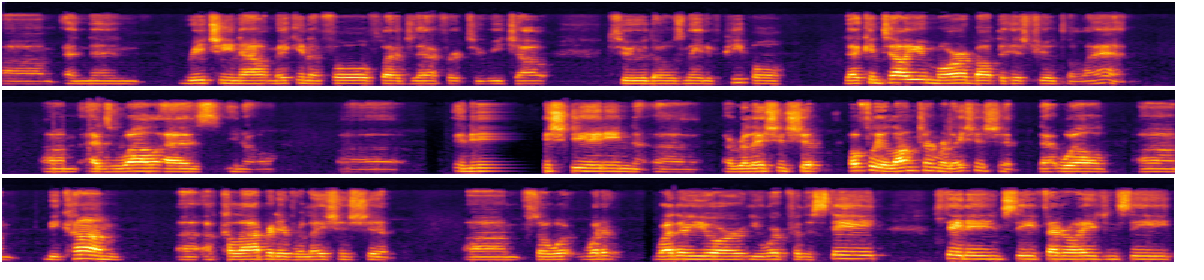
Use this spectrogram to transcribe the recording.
um, and then reaching out, making a full-fledged effort to reach out to those Native people that can tell you more about the history of the land um, as well as you know uh, initiating uh, a relationship, hopefully a long-term relationship that will um, become a, a, collaborative relationship. Um, so what, what, whether you're you work for the state, state agency, federal agency,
